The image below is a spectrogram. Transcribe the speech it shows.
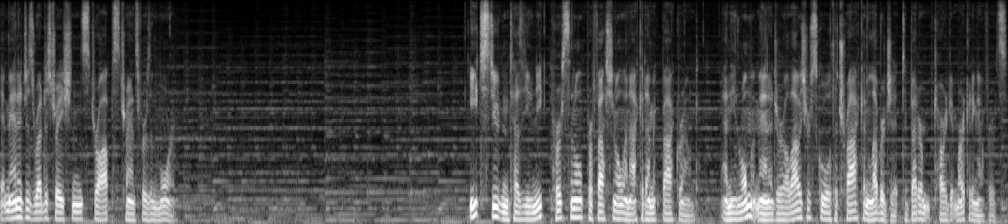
it manages registrations, drops, transfers, and more. Each student has a unique personal, professional, and academic background, and the Enrollment Manager allows your school to track and leverage it to better target marketing efforts.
